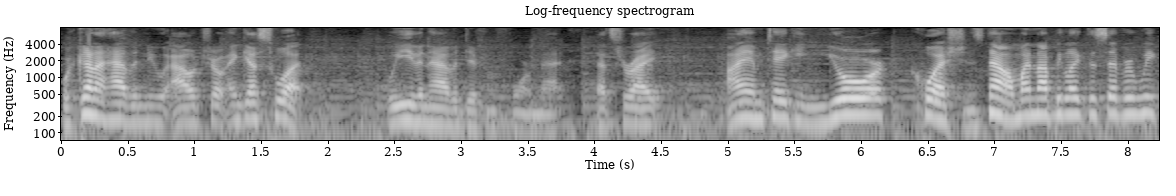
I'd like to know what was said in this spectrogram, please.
we're gonna have a new outro, and guess what? We even have a different format. That's right. I am taking your questions. Now, it might not be like this every week,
